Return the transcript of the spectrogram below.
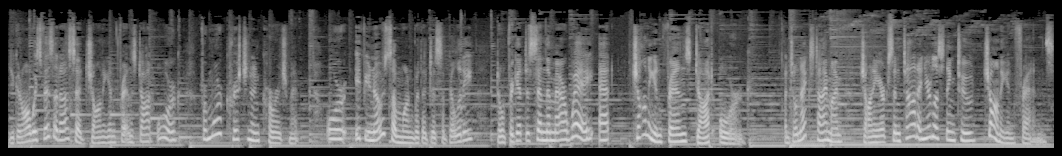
you can always visit us at joniandfriends.org for more Christian encouragement. Or if you know someone with a disability, don't forget to send them our way at joniandfriends.org. Until next time, I'm Joni Eareckson Tada, and you're listening to Joni and Friends.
